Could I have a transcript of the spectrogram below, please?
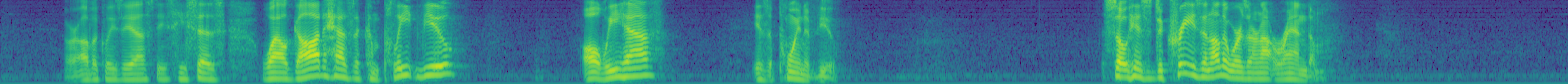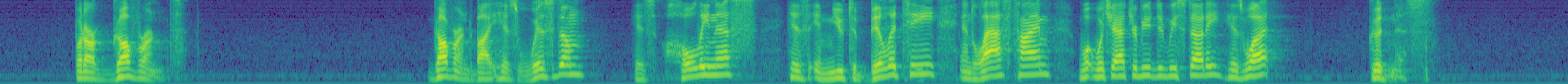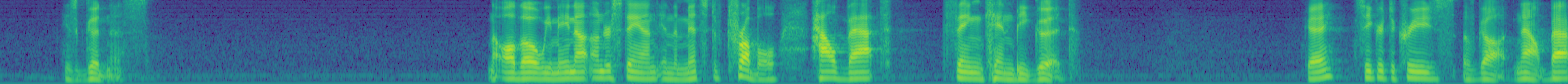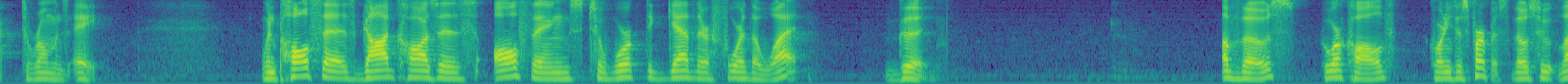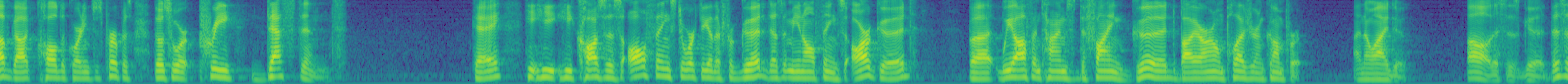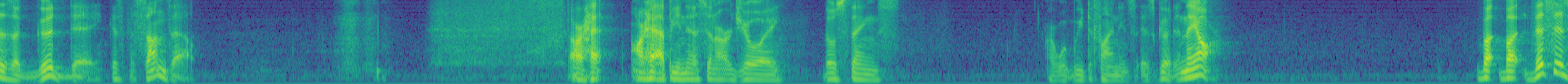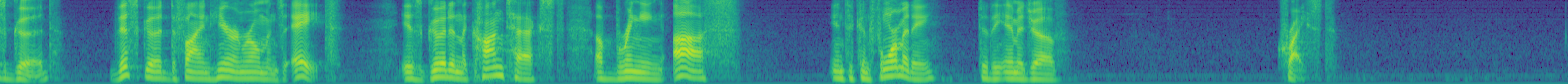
or of Ecclesiastes, he says, while God has a complete view, all we have is a point of view. So his decrees, in other words, are not random but are governed. Governed by his wisdom, his holiness, his immutability, and last time, what, which attribute did we study? His what? Goodness. His goodness. Now, although we may not understand in the midst of trouble how that thing can be good. Okay? secret decrees of God. Now, back to Romans 8. When Paul says God causes all things to work together for the what? Good. Of those who are called according to his purpose. Those who love God, called according to his purpose. Those who are predestined. Okay? He, he, he causes all things to work together for good. It doesn't mean all things are good but we oftentimes define good by our own pleasure and comfort. I know I do. Oh, this is good. This is a good day because the sun's out. our, ha- our happiness and our joy, those things are what we define as, as good, and they are. But, but this is good. This good, defined here in Romans 8, is good in the context of bringing us into conformity to the image of Christ.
